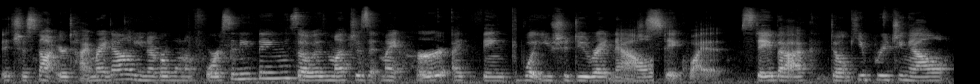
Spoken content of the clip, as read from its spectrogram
it's just not your time right now and you never want to force anything. So as much as it might hurt, I think what you should do right now, stay quiet. Stay back. Don't keep reaching out.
